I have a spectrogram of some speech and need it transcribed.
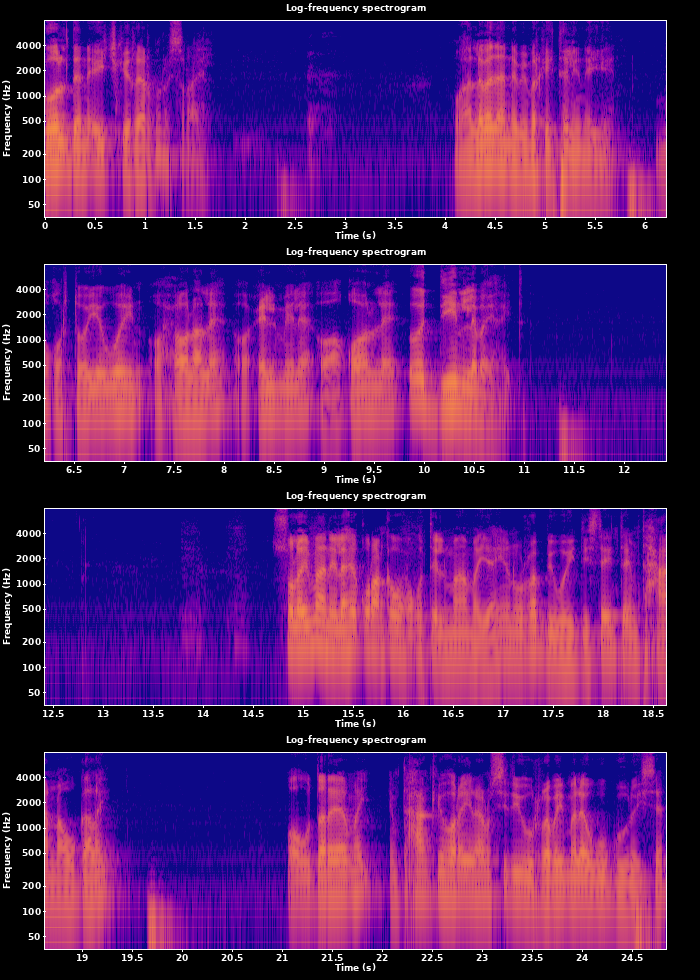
golden agekii reer banu israa'iil waa labadaa nebi markay talinayeen. Boqortooyo weyn oo xoolo leh oo cilmi leh oo aqoon leh oo diin le bay ahayd. Sulaymaan ilaahay qur'aanka wuxuu ku tilmaamayaa inuu rabbi weydiistay inta imtixaanna uu galay oo uu dareemay imtixaankii hore inaanu sidii uu rabay male ugu guuleysan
